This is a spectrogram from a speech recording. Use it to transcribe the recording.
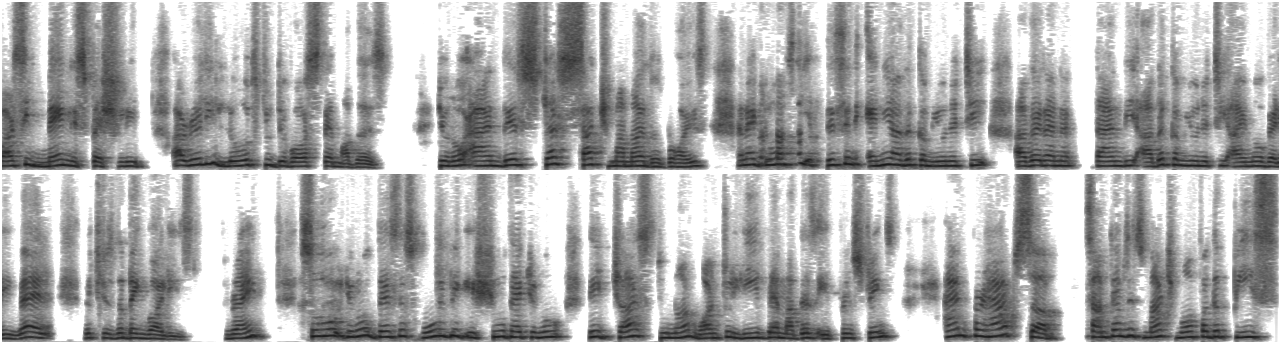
Parsi men, especially, are really loath to divorce their mothers you know, and there's just such mama the boys. And I don't see this in any other community other than, than the other community I know very well, which is the Bengalis. Right. So, you know, there's this whole big issue that, you know, they just do not want to leave their mother's apron strings. And perhaps uh, sometimes it's much more for the peace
